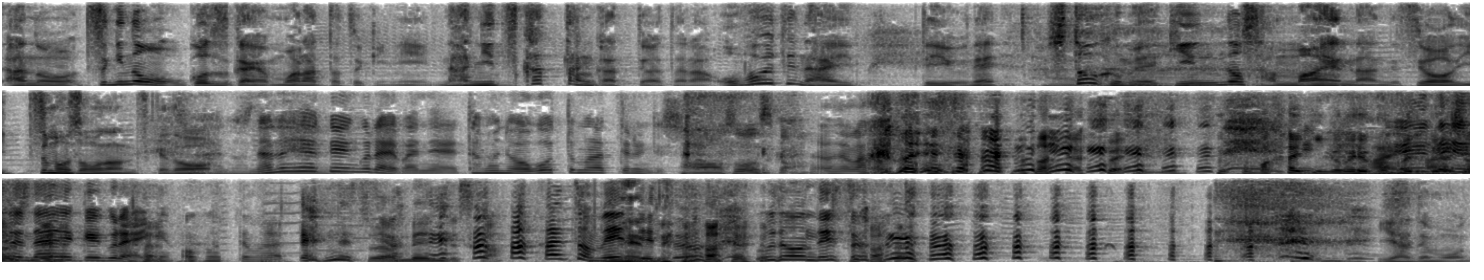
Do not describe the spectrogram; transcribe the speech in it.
あの次のお小遣いをもらった時に何に使ったんかって言われたら覚えてないっていうね使途不明金の3万円なんですよ。いつもそうなんですけど。あの700円ぐらいはねたまにおごってもらってるんですよ。ああそうですか。若林さん細かい金額がよくわかりましたね700円ぐらいねおごってもらってるんですそれよ。は麺ですかあと麺です。うどんです。いやでも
